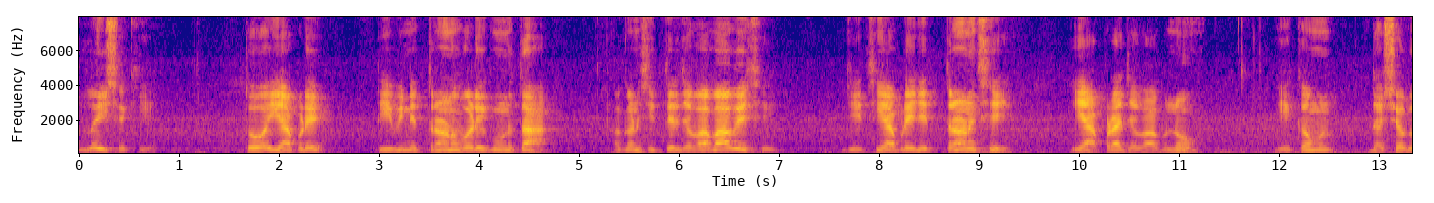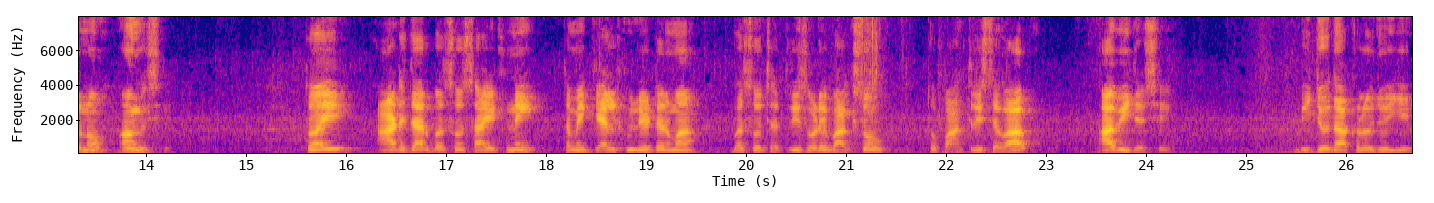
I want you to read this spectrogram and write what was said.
લઈ શકીએ. તો અહીં આપણે ટીવીને ત્રણ વડે ગુણતા ઓગણસિત્તેર જવાબ આવે છે. જેથી આપણે જે ત્રણ છે એ આપણા જવાબનો એકમ દશકનો અંગ છે. તો અહીં આઠ હજાર બસો સાઠને તમે કેલ્ક્યુલેટરમાં બસો છત્રીસ વડે ભાગશો તો પાંત્રીસ જવાબ આવી જશે. બીજો દાખલો જોઈએ.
